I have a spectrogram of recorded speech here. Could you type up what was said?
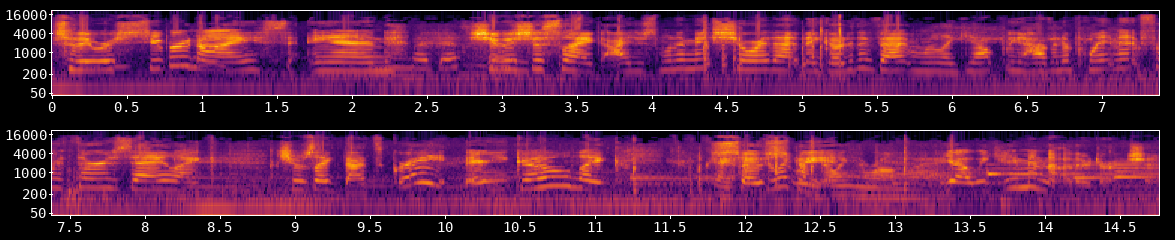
So they were super nice and she was just like, I just want to make sure that they go to the vet and we're like, yep, we have an appointment for Thursday. Like, she was like, that's great. There you go. Like, okay, so I feel sweet. like I'm going the wrong way. Yeah, we came in the other direction.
